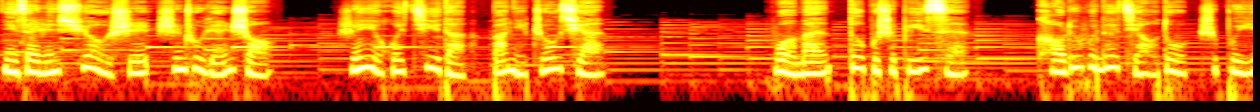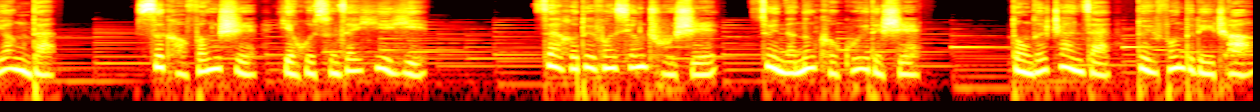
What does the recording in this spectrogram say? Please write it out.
你在人需要时伸出援手，人也会记得把你周全。我们都不是彼此，考虑问题的角度是不一样的，思考方式也会存在异议。在和对方相处时，最难能可贵的是。懂得站在对方的立场，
